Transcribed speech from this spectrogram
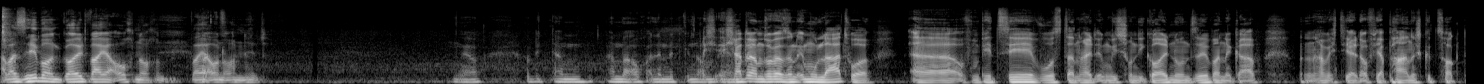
Aber Silber und Gold war ja auch noch, war ja auch noch ein Hit. Ja. Haben, haben wir auch alle mitgenommen. Ich, ich hatte dann sogar so einen Emulator äh, auf dem PC, wo es dann halt irgendwie schon die goldene und silberne gab. Und dann habe ich die halt auf Japanisch gezockt,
